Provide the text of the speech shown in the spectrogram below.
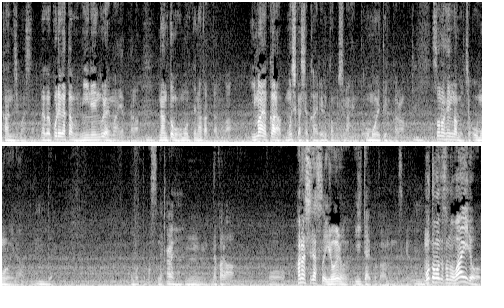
感じました。だからこれが多分2年ぐらい前やったら何とも思ってなかったのが今やからもしかしたら帰れるかもしらへんと思えてるからその辺がめっちゃおもろいなと思って、思ってますね。はいはい。うん。だからこう話し出すといろいろ言いたいことあるんですけどうん。もともとそのワイド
